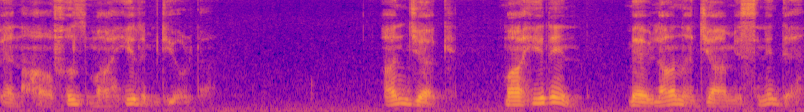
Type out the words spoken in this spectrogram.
Ben hafız mahirim diyordu. Ancak Mahir'in Mevlana camisini de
